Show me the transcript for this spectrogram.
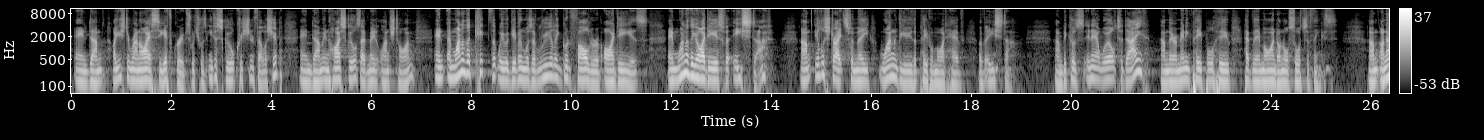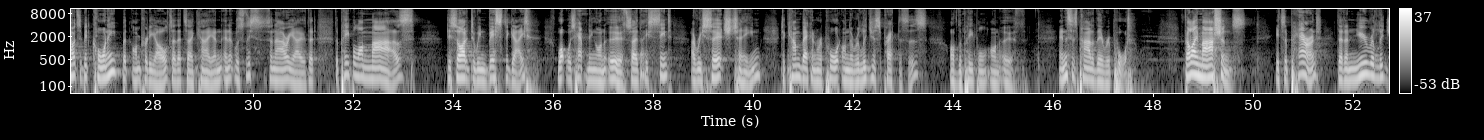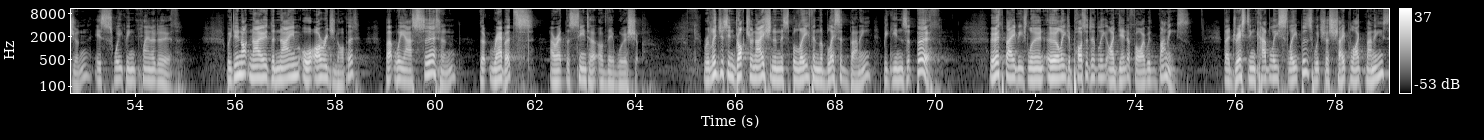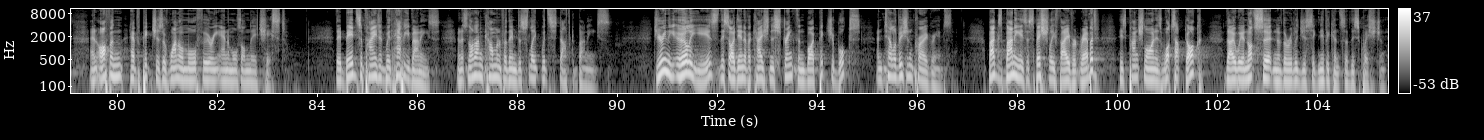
And um, I used to run ISCF groups, which was Interschool Christian Fellowship. And um, in high schools, they'd meet at lunchtime. And, and one of the kits that we were given was a really good folder of ideas. And one of the ideas for Easter um, illustrates for me one view that people might have of Easter. Um, because in our world today, um, there are many people who have their mind on all sorts of things. Um, I know it's a bit corny, but I'm pretty old, so that's okay. And, and it was this scenario that the people on Mars decided to investigate what was happening on Earth. So they sent a research team to come back and report on the religious practices of the people on Earth. And this is part of their report. Fellow Martians, it's apparent that a new religion is sweeping planet Earth. We do not know the name or origin of it, but we are certain that rabbits are at the centre of their worship. Religious indoctrination in this belief in the blessed bunny begins at birth. Earth babies learn early to positively identify with bunnies. They're dressed in cuddly sleepers, which are shaped like bunnies, and often have pictures of one or more furry animals on their chest. Their beds are painted with happy bunnies, and it's not uncommon for them to sleep with stuffed bunnies. During the early years, this identification is strengthened by picture books and television programs. Bugs Bunny is especially favourite rabbit. His punchline is, What's up, Doc? though we are not certain of the religious significance of this question.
